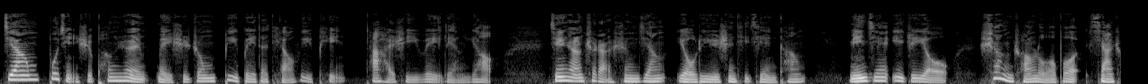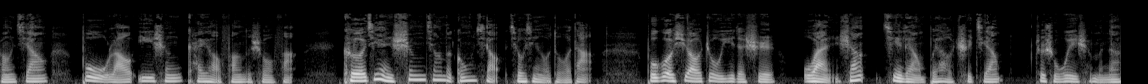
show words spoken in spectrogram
姜不仅是烹饪美食中必备的调味品，它还是一味良药。经常吃点生姜，有利于身体健康。民间一直有“上床萝卜，下床姜，不劳医生开药方”的说法，可见生姜的功效究竟有多大。不过需要注意的是。晚上尽量不要吃姜，这是为什么呢？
